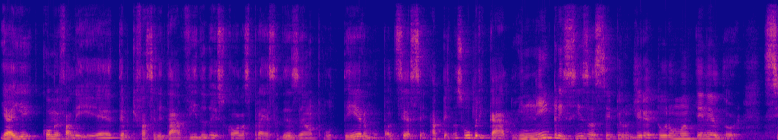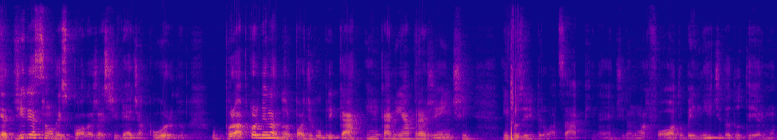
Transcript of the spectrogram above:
E aí, como eu falei, é, temos que facilitar a vida das escolas para essa adesão. O termo pode ser apenas rubricado e nem precisa ser pelo diretor ou mantenedor. Se a direção da escola já estiver de acordo, o próprio coordenador pode rubricar e encaminhar para a gente inclusive pelo WhatsApp, né? tirando uma foto bem nítida do termo.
